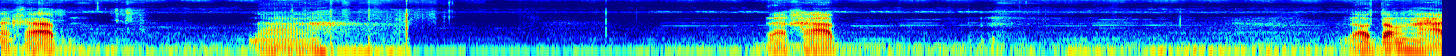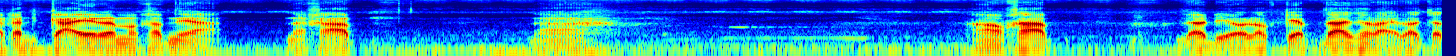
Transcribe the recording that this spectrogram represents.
นะครับนะนะครับ เราต้องหากันไกลแล้วมั้งครับเนี่ยนะครับนะเอาครับ แล้วเดี๋ยวเราเก็บได้เท่าไหร่เราจะ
